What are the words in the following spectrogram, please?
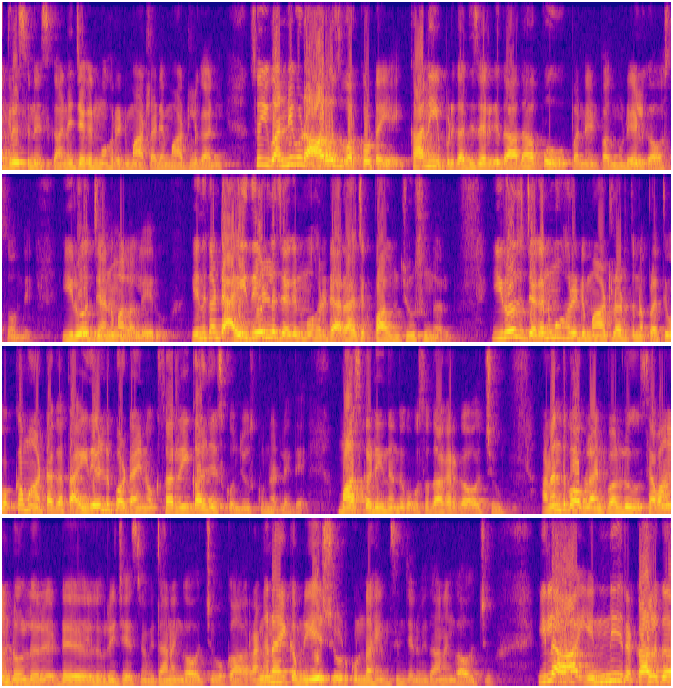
అగ్రెసివ్నెస్ కానీ జగన్మోహన్ రెడ్డి మాట్లాడే మాటలు కానీ. సో ఇవన్నీ కూడా ఆ రోజు వర్కౌట్ అయ్యాయి. కానీ ఇప్పటికి అది జరిగి దాదాపు పన్నెండు పదమూడేళ్ళుగా వస్తుంది. ఈ రోజు జనం అలా లేరు. ఎందుకంటే ఐదేళ్ళ జగన్మోహన్ రెడ్డి అరాజక పాలన చూస్తున్నారు ఈరోజు జగన్మోహన్ రెడ్డి మాట్లాడుతున్న ప్రతి ఒక్క మాట గత ఐదేళ్ళ పాటు ఆయన ఒకసారి రీకాల్ చేసుకొని చూసుకున్నట్లయితే. మాస్క్ అడిగినందుకు ఒక సుధాకర్ కావచ్చు అనంతబాబు లాంటి వాళ్ళు శవాలను డోల్ డెలివరీ చేసిన విధానం కావచ్చు ఒక రంగనాయకంని ఏ చూడకుండా హింసించిన విధానం కావచ్చు. ఇలా ఎన్ని రకాలుగా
